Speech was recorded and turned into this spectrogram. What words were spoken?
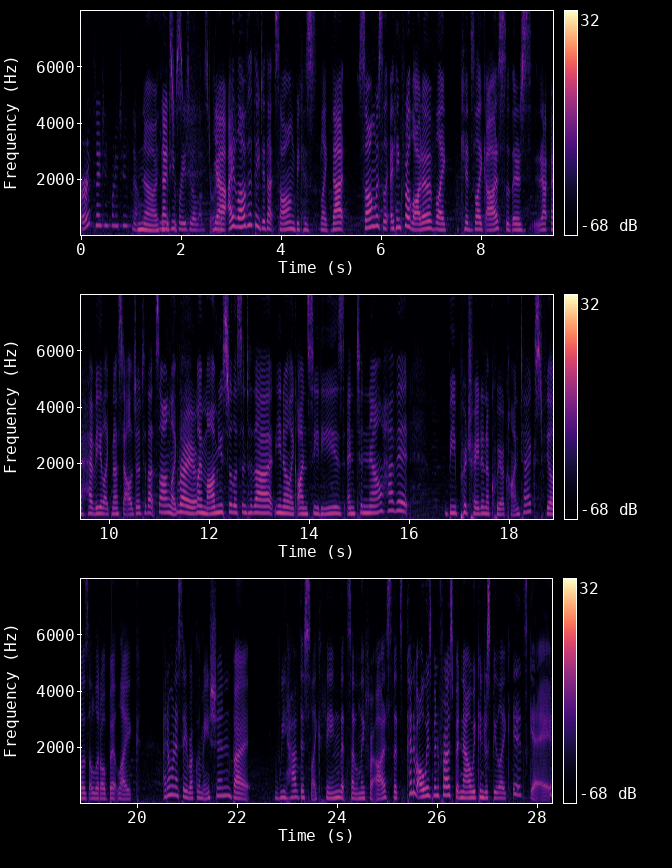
Earth 1942? No. No, I think it's just- 1942 a love story. Yeah, I love that they did that song because like that song was like I think for a lot of like kids like us, so there's a- a heavy like nostalgia to that song. Like right. my mom used to listen to that, you know, like on CDs, and to now have it be portrayed in a queer context feels a little bit like I don't want to say reclamation, but we have this like thing that's suddenly for us that's kind of always been for us, but now we can just be like, it's gay.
